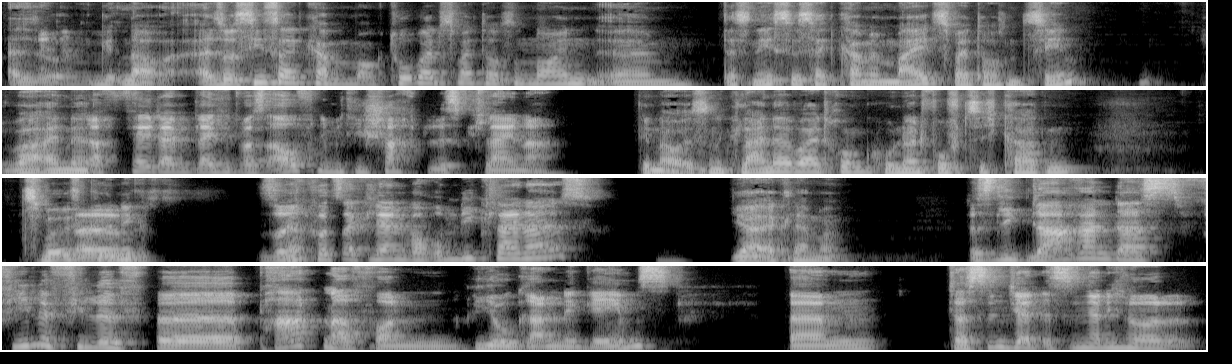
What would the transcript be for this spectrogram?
Also Einem- genau, also Seaside kam im Oktober 2009, ähm, das nächste Set kam im Mai 2010. War eine, Da fällt einem gleich etwas auf, nämlich die Schachtel ist kleiner. genau, ist eine kleine Erweiterung, 150 Karten, 12 Ähm, König. Soll ich Ja? kurz erklären, warum die kleiner ist? Ja, erklär mal. Das liegt daran, dass viele, viele äh, Partner von Rio Grande Games, ähm, das sind ja, das sind ja nicht nur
